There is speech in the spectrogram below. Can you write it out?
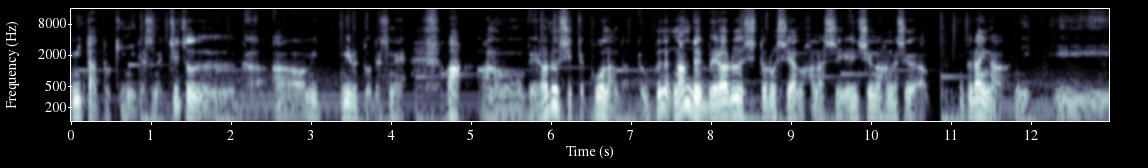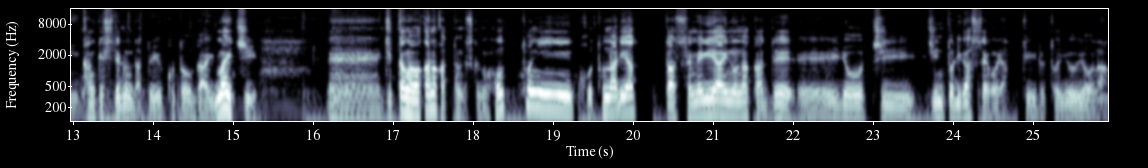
見たときにですね、地図があ見るとですね、あ、あの、ベラルーシってこうなんだって、ウクなんでベラルーシとロシアの話、演習の話がウクライナに関係してるんだということがいまいち、えー、実感が湧かなかったんですけども、本当にこう隣り合ったせめぎ合いの中で、えー、両地陣取り合戦をやっているというような、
